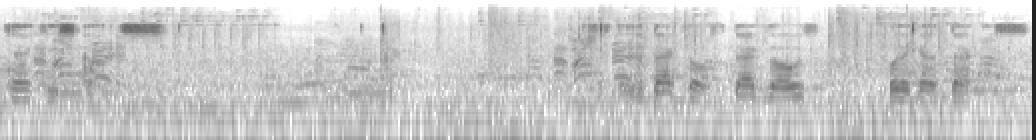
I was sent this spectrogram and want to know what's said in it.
attack these guns. Just attack those, attack those, where they can attack us.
